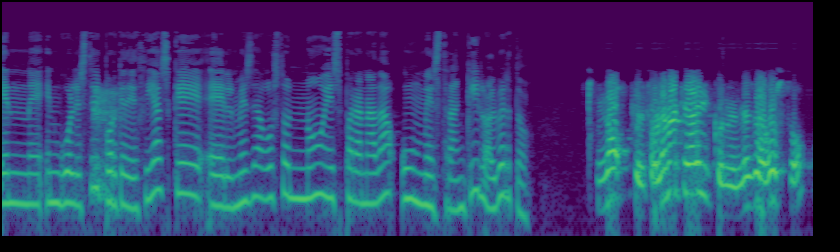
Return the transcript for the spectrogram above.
en, en Wall Street? Porque decías que el mes de agosto no es para nada un mes tranquilo, Alberto. No, el problema que hay con el mes de agosto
